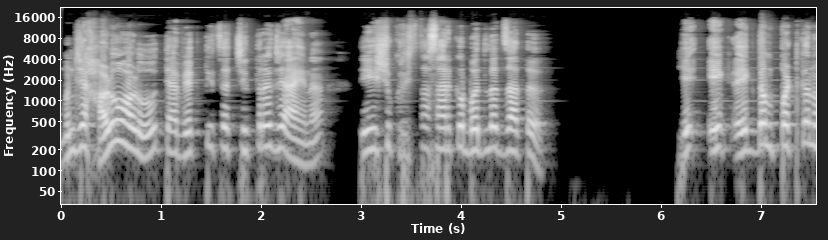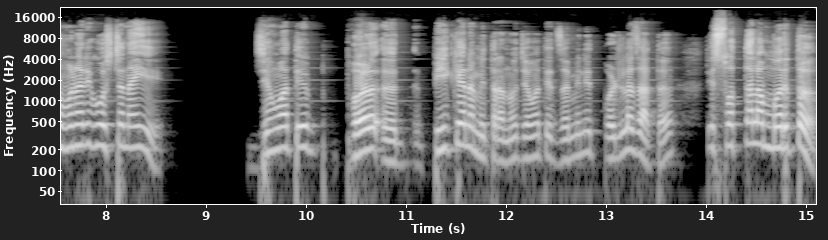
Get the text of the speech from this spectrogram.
म्हणजे हळूहळू त्या व्यक्तीचं चित्र जे आहे ना ते येशू ख्रिस्तासारखं बदलत जातं. हे एक एकदम पटकन होणारी गोष्ट नाहीये. जेव्हा ते फळ पीक आहे ना मित्रांनो जेव्हा ते जमिनीत पडलं जातं ते स्वतःला मरतं.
